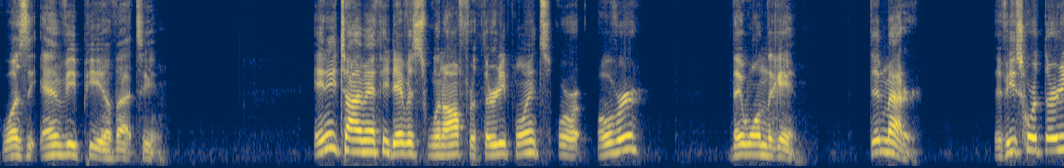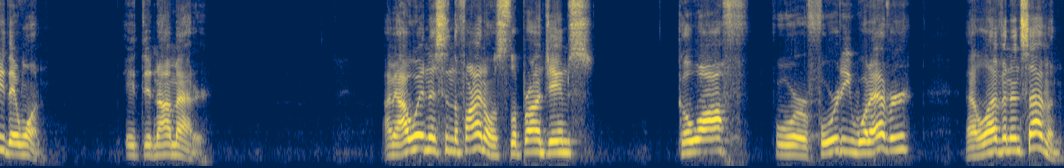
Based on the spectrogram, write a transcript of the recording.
was the MVP of that team anytime Anthony Davis went off for 30 points or over, they won the game. Didn't matter. If he scored 30, they won. It did not matter. I mean, I witnessed in the finals LeBron James go off for 40 whatever at 11 and 7.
